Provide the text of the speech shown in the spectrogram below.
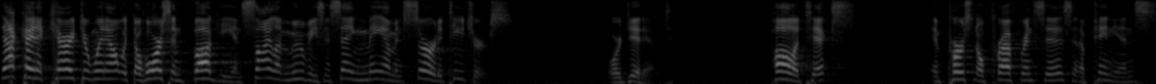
That kind of character went out with the horse and buggy and silent movies and saying ma'am and sir to teachers. Or did it? Politics and personal preferences and opinions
